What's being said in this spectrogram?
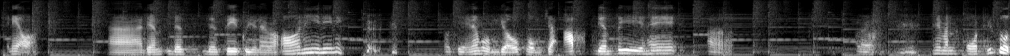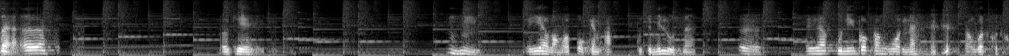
ไอ้นี่ออก อ่าเดนเดนเดนซี่กูอยู่ไหนวะอ๋อนี่นี่นี่โอเคนะผมเดี๋ยวผมจะ up เดนซี่ให้ เอ่ออะไรวะให้มันโหดที่สุดอะเออ โอเค อือหือไอ้เหี้ยหวังว่าโปรแกรมอัพกูจะไม่หลุดนะ เออ ไอ้เหี้ยกูนี้ก็กังวลนะ กังวลโค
